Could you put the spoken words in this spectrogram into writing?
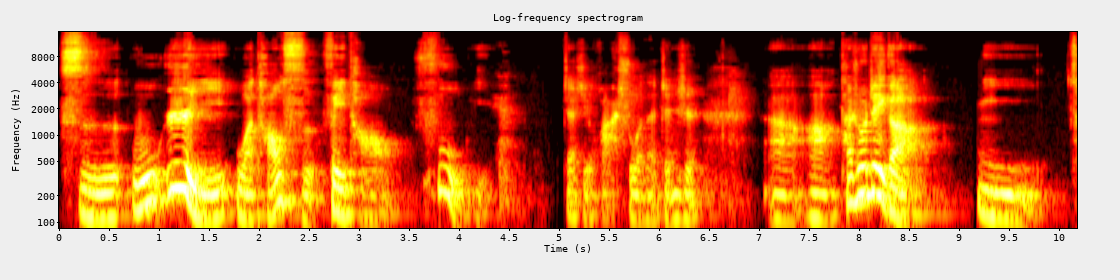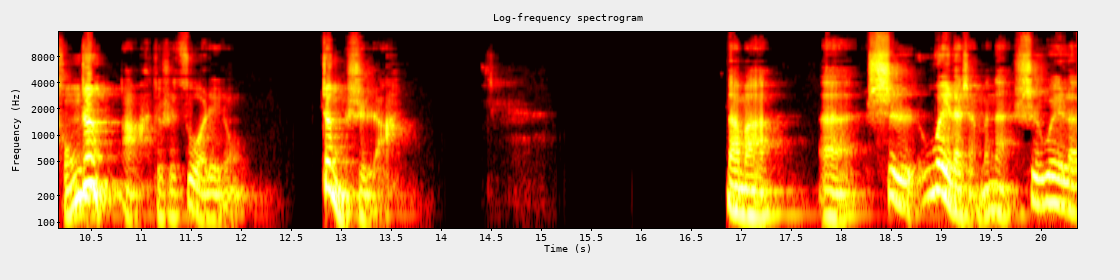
死无日矣，我逃死，非逃父也。这句话说的真是啊啊！他说这个你。从政啊，就是做这种正事啊。那么，呃，是为了什么呢？是为了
